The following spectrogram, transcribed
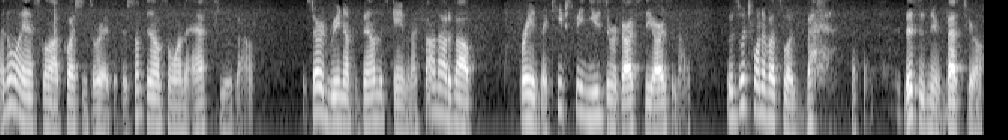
I know I ask a lot of questions already, but there's something else I want to ask you about. I started reading up about this game, and I found out about a phrase that keeps being used in regards to the Arzanai. It was which one of us was this is new, best hero.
